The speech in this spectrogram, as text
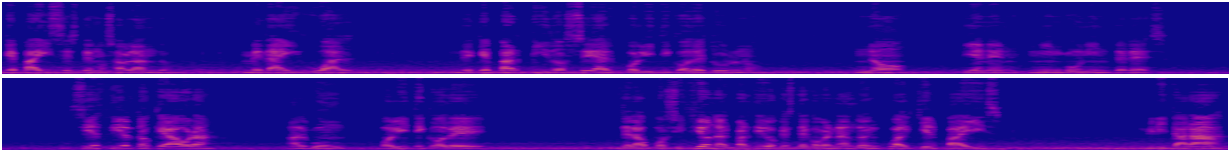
qué país estemos hablando. Me da igual de qué partido sea el político de turno. No tienen ningún interés. Sí es cierto que ahora algún político de, de la oposición al partido que esté gobernando en cualquier país gritará,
